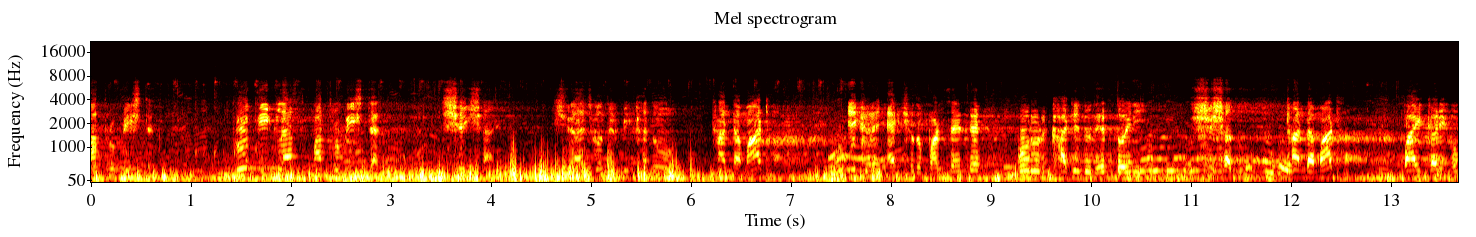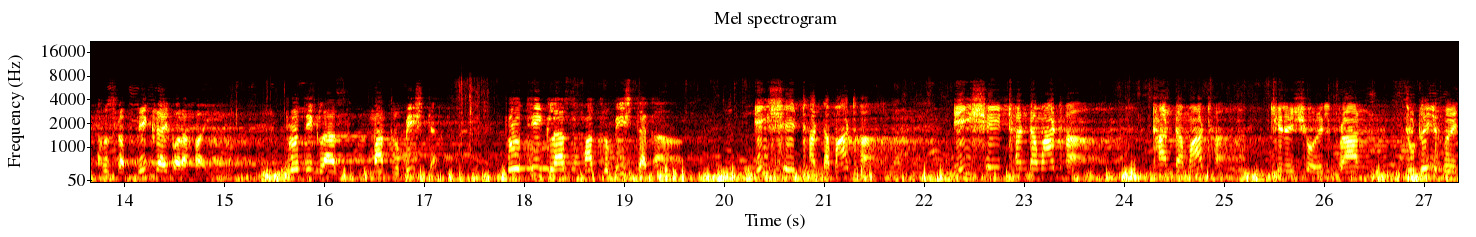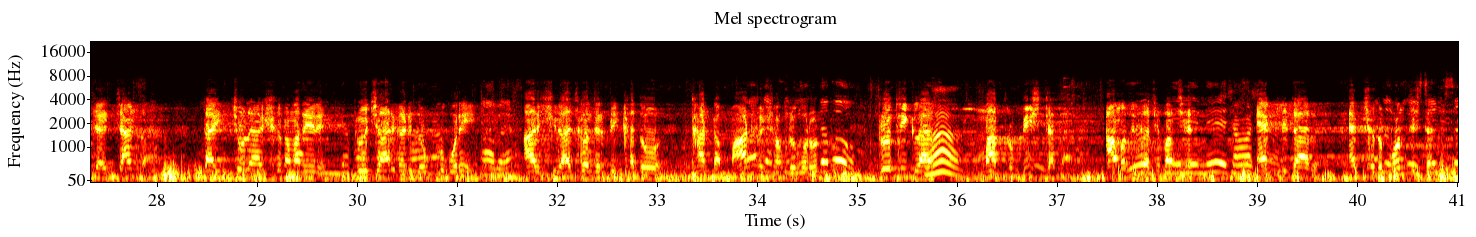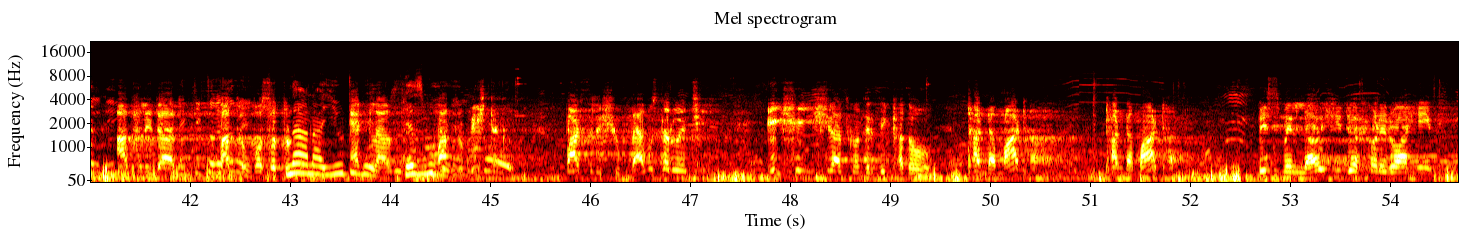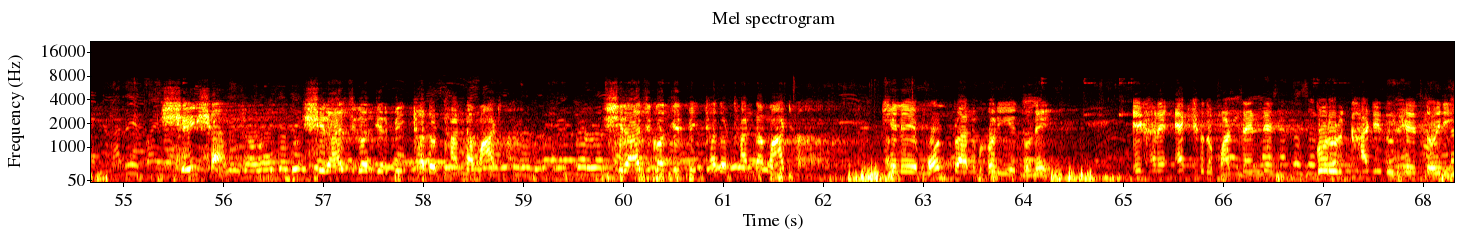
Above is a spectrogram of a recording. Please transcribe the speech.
মাত্র বিশ টাকা। প্রতি গ্লাস মাত্র বিশ টাকা। সেই সার সিরাজগঞ্জের বিখ্যাত ঠান্ডা মাঠ, এখানে একশত পার্সেন্ট গরুর খাঁটি দুধের তৈরি সুস্বাদু ঠান্ডা মাঠ, পাইকারি ও খুচরা বিক্রয় করা হয়। প্রতি গ্লাস মাত্র বিশ টাকা। প্রতি গ্লাস মাত্র বিশ টাকা। এই সেই ঠান্ডা মাঠা, এই সেই ঠান্ডা মাঠা ঠান্ডা মাঠা, খেলে শরীর, প্রাণ দুটোই হয়ে যায় চাঙ্গা। তাই চলে আসুন আমাদের প্রচার গাড়ি লক্ষ্য করে। আর সিরাজগঞ্জের বিখ্যাত ঠান্ডা মাঠ সংগ্রহ করুন। প্রতি গ্লাস হ্যাঁ। মাত্র বিশ টাকা। আমাদের কাছে পাচ্ছেন এক লিটার একশত পঞ্চাশ টাকা। আধা লিটার মাত্র পঁচাত্তর না, না, ইউটিউবে, এক গ্লাস মাত্র বিশ টাকা। পার্সেলের সুব্যবস্থা রয়েছে। এই সেই সিরাজগঞ্জের বিখ্যাত ঠান্ডা মাঠা। ঠান্ডা মাঠা। বিসমিল্লাহ রহিম। সেই সাল সিরাজগঞ্জের বিখ্যাত ঠান্ডা মাঠ, সিরাজগঞ্জের বিখ্যাত ঠান্ডা মাঠ খেলে মন প্রাণ ভরিয়ে তোলে। এখানে একশত পার্সেন্ট গরুর খাঁটি দুধের তৈরি।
